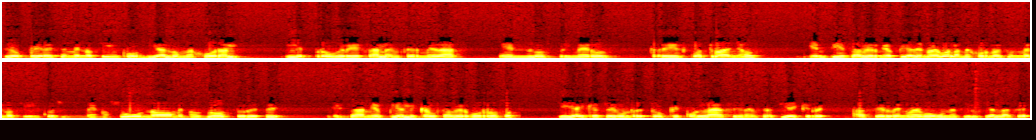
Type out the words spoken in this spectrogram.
se opera ese menos 5 y a lo mejor al, le progresa la enfermedad en los primeros 3, 4 años y empieza a ver miopía de nuevo, a lo mejor no es un menos 5, es un menos 1, menos 2, pero ese, esa miopía le causa ver borroso y hay que hacer un retoque con láser, o sea, sí hay que hacer de nuevo una cirugía láser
